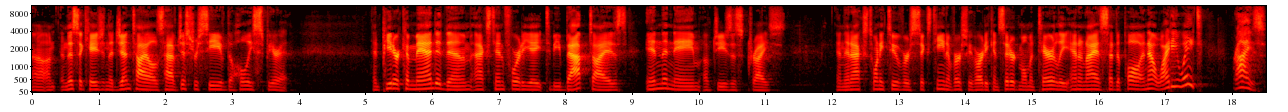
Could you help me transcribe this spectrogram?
Uh, on, on this occasion, the Gentiles have just received the Holy Spirit. And Peter commanded them, Acts 10:48, to be baptized in the name of Jesus Christ. And then Acts 22, verse 16, a verse we've already considered momentarily, Ananias said to Paul, And now, why do you wait? Rise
